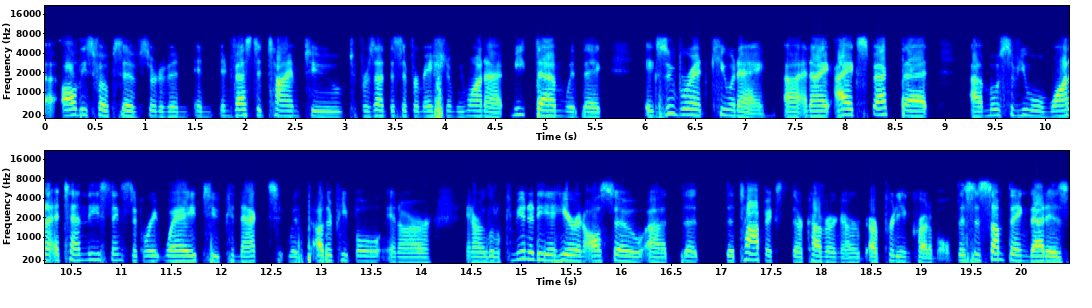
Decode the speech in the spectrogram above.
uh, all these folks have sort of in, in invested time to to present this information. And we want to meet them with a exuberant Q&A. Uh, and I, I expect that uh, most of you will want to attend these things. It's a great way to connect with other people in our in our little community here, and also uh, the the topics they're covering are, are pretty incredible. This is something that is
